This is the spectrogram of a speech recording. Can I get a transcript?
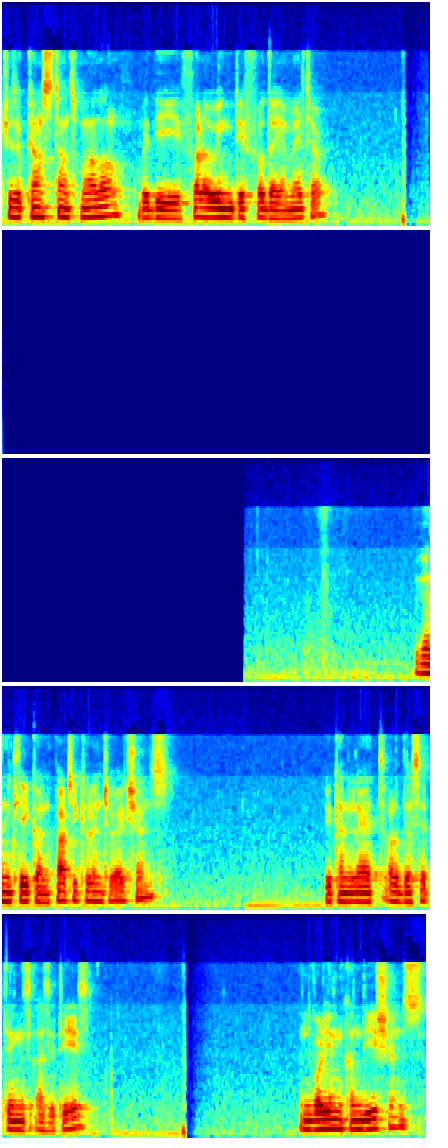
choose a constant model with the following default diameter. Then click on particle interactions. You can let all the settings as it is. In volume conditions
